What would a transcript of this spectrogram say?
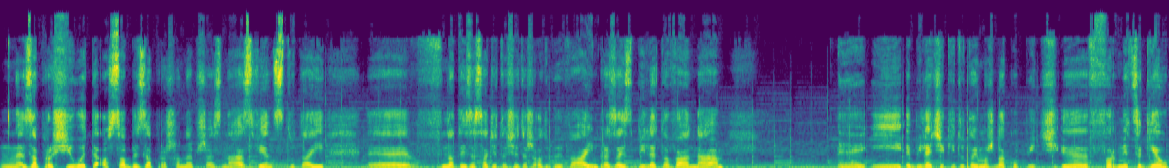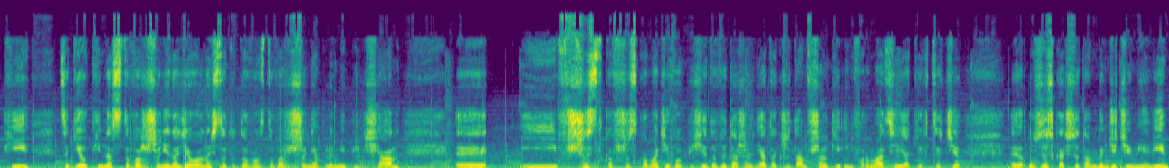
mm, zaprosiły te osoby zaproszone przez nas, więc tutaj na tej zasadzie to się też odbywa. Impreza jest biletowana. E, I bileciki tutaj można kupić e, w formie cegiełki. Cegiełki na Stowarzyszenie na działalność statutową Stowarzyszenia Plemię Pilsian. E, I wszystko, wszystko macie w opisie do wydarzenia, także tam wszelkie informacje, jakie chcecie uzyskać, to tam będziecie mieli.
